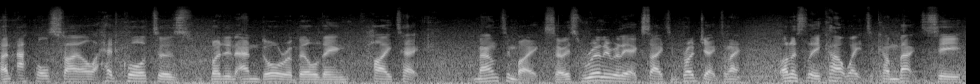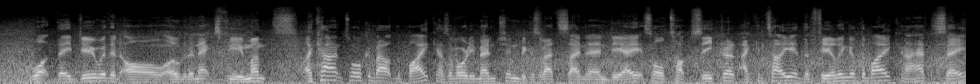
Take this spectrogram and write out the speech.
an Apple style headquarters, but in Andorra building high tech mountain bikes. So it's really, really exciting project. And I honestly can't wait to come back to see what they do with it all over the next few months. I can't talk about the bike as I've already mentioned because I've had to sign an NDA. It's all top secret. I can tell you the feeling of the bike and I have to say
